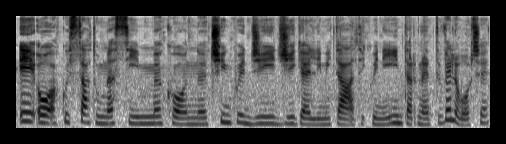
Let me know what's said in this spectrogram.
e ho acquistato una SIM con 5G giga illimitati, quindi internet veloce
